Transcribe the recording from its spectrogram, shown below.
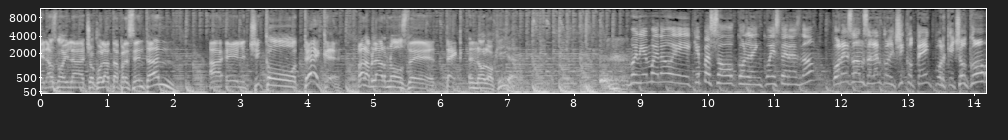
Erasmo y la Chocolata presentan a El Chico Tech para hablarnos de tecnología. Muy bien, bueno, eh, ¿qué pasó con la encuesta, Erasno? Por eso vamos a hablar con el Chico Tech, porque Choco,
